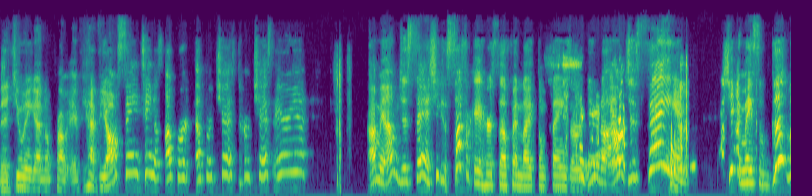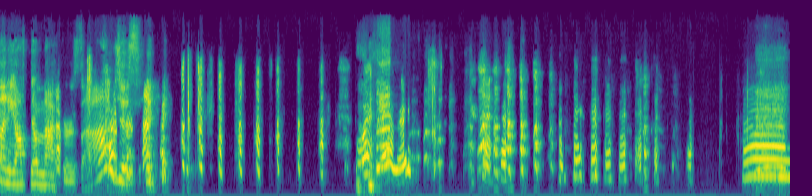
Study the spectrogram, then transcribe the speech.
That you ain't got no problem. If have y'all seen Tina's upper upper chest, her chest area? I mean, I'm just saying she can suffocate herself at night. Them things are, you know. I'm just saying she can make some good money off them knockers. I'm just. Whatever. Um,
